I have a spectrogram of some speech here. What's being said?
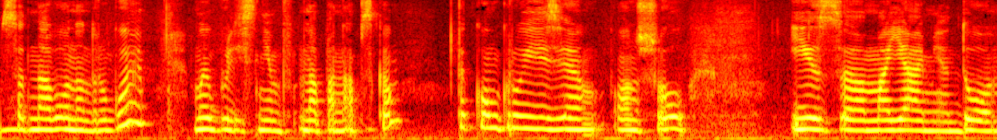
с одного на другой. Мы были с ним на Панапском таком круизе. Он шел из э, Майами до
